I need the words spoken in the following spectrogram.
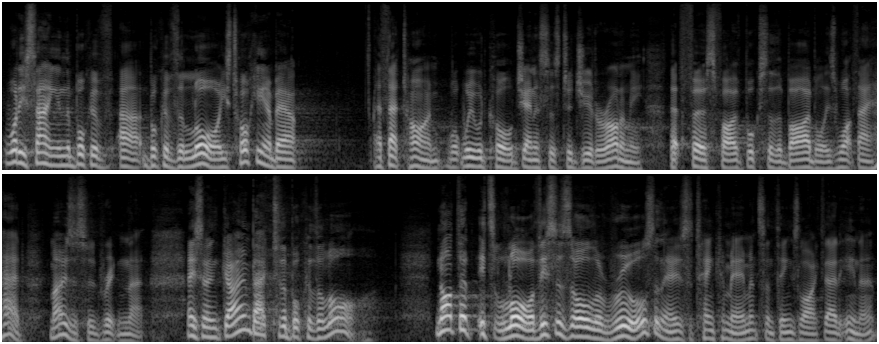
what he's saying in the book of, uh, book of the law, he's talking about at that time what we would call Genesis to Deuteronomy. That first five books of the Bible is what they had. Moses had written that. And he's saying, going back to the book of the law. Not that it's law, this is all the rules, and there's the Ten Commandments and things like that in it.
